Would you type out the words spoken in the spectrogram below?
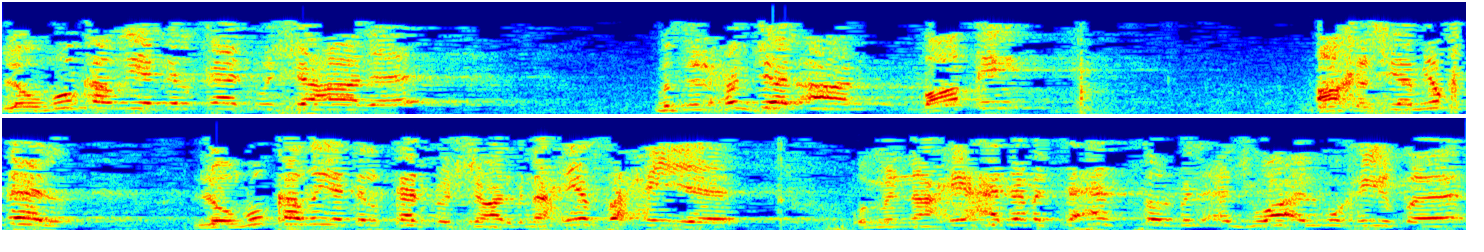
لو مو قضية القتل والشهادة مثل الحجة الآن باقي. آخر شيء يقتل. لو مو قضية القتل والشهادة من ناحية صحية ومن ناحية عدم التأثر بالأجواء المحيطة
